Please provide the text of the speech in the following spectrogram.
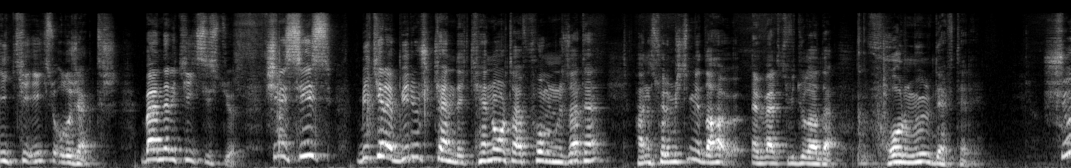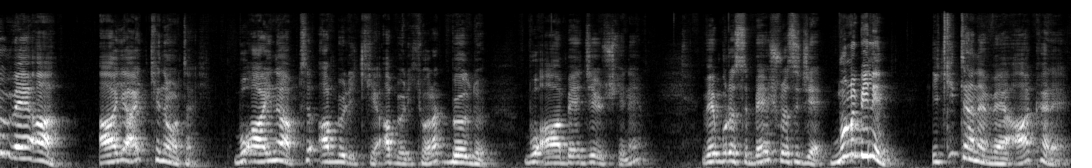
2x olacaktır. Benden 2x istiyor. Şimdi siz bir kere bir üçgende kenarortay formülünü zaten hani söylemiştim ya daha evvelki videolarda formül defteri. Şu VA A'ya ait kenarortay. Bu A'yı ne yaptı? A bölü 2'ye A bölü 2 olarak böldü. Bu ABC üçgeni. Ve burası B, şurası C. Bunu bilin. 2 tane VA kare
